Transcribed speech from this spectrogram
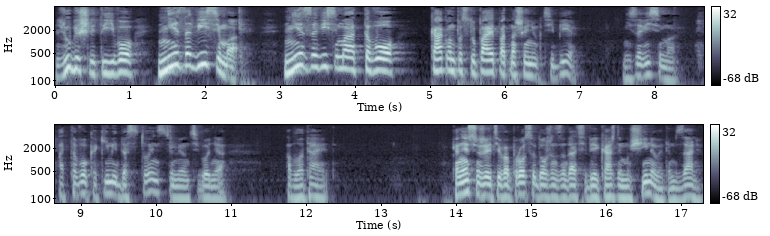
Любишь ли ты его независимо, независимо от того, как он поступает по отношению к тебе, независимо от того, какими достоинствами он сегодня обладает. Конечно же, эти вопросы должен задать себе и каждый мужчина в этом зале.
